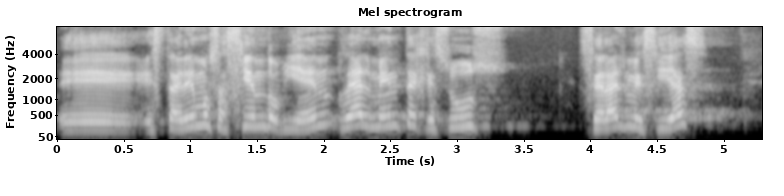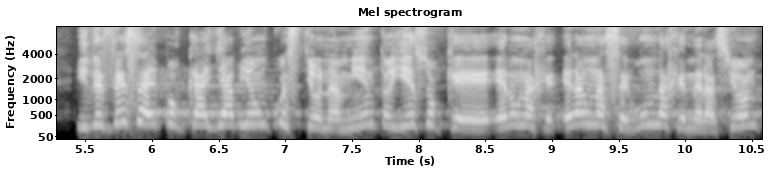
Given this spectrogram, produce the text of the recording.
Eh, ¿Estaremos haciendo bien? ¿Realmente Jesús será el Mesías? Y desde esa época ya había un cuestionamiento y eso que era una, era una segunda generación.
